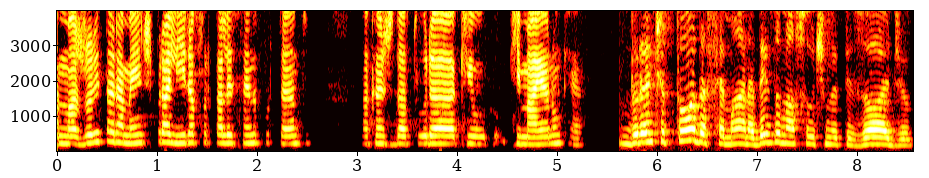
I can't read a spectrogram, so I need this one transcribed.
majoritariamente para Lira, fortalecendo, portanto, a candidatura que, que Maia não quer. Durante toda a semana, desde o nosso último episódio,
